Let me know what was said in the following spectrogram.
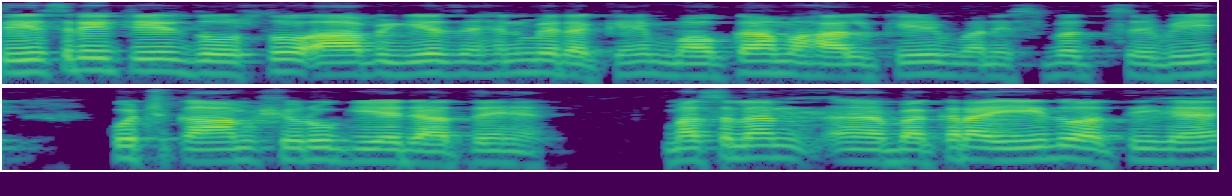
تیسری چیز دوستو، آپ یہ ذہن میں رکھیں، موقع محال کے بنسبت سے بھی کچھ کام شروع کیے جاتے ہیں۔ مثلا بکرہ عید ہوتی ہے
